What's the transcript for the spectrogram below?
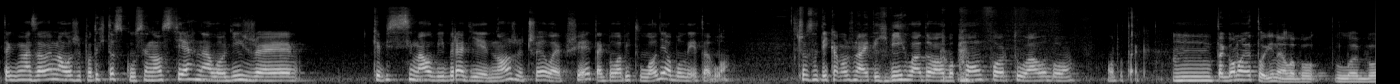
Tak by ma zaujímalo, že po týchto skúsenostiach na lodi, že keby si si mal vybrať jedno, že čo je lepšie, tak bola by tu loď alebo lietadlo? Čo sa týka možno aj tých výhľadov, alebo komfortu, alebo, alebo tak. Mm, tak ono je to iné, lebo, lebo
